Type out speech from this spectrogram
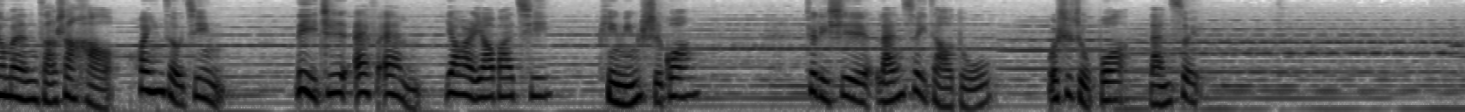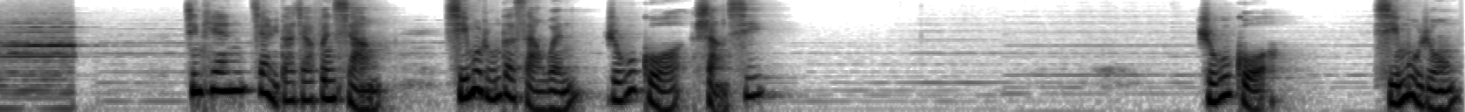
友们，早上好，欢迎走进荔枝 FM 幺二幺八七品茗时光，这里是蓝穗早读，我是主播蓝穗。今天将与大家分享席慕容的散文《如果》赏析。如果，席慕容。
